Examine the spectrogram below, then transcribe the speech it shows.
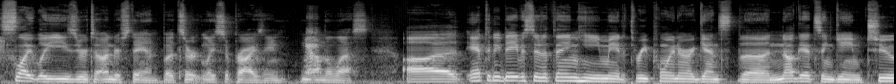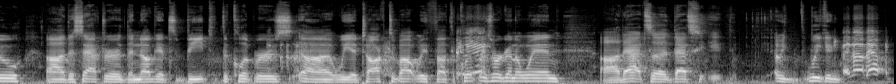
slightly easier to understand, but certainly surprising Yeah. nonetheless. Uh, Anthony Davis did a thing. He made a three pointer against the Nuggets in Game Two. Uh, this after the Nuggets beat the Clippers. Uh, we had talked about. We thought the Clippers were going to win. Uh, that's a that's. I mean, we can and that happened.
